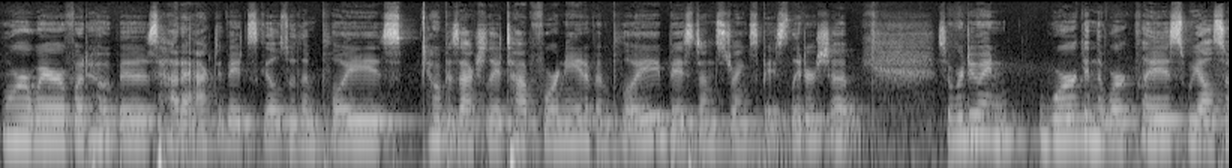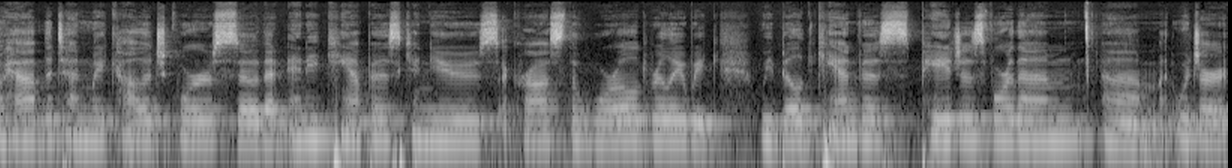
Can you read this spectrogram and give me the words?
more aware of what hope is, how to activate skills with employees? Hope is actually a top four need of employee based on strengths based leadership. So we're doing work in the workplace. We also have the 10 week college course so that any campus can use across the world. Really, we, we build Canvas pages for them, um, which are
